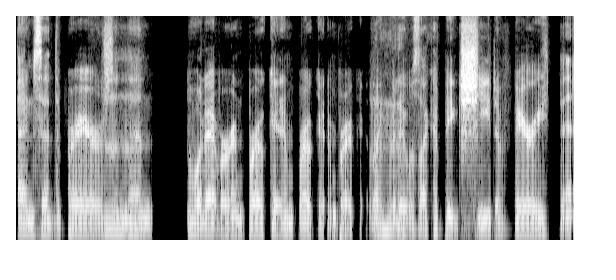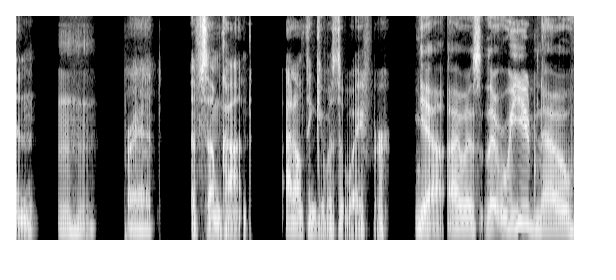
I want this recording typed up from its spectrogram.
and said the prayers Mhm. and then whatever and broke it and broke it and broke it. Like, but Mhm. it was like a big sheet of very thin hmm bread of some kind. I don't think it was a wafer. Yeah, I was. That you'd know.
